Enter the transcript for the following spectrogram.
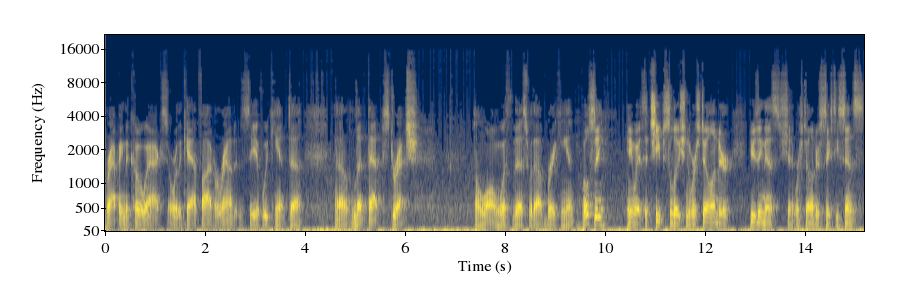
wrapping the coax or the Cat 5 around it to see if we can't uh, uh, let that stretch along with this without breaking it. We'll see. Anyway, it's a cheap solution. We're still under using this. Shit, we're still under 60 cents,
